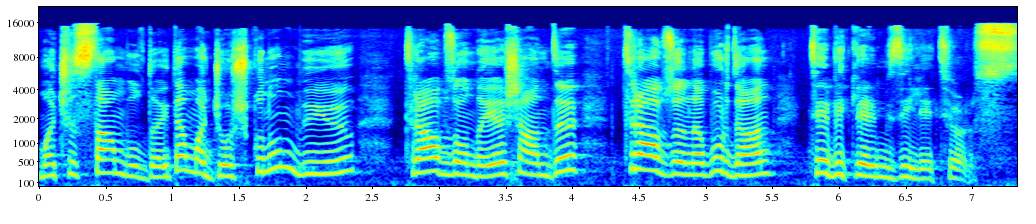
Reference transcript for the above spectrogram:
Maç İstanbul'daydı ama coşkunun büyüğü Trabzon'da yaşandı. Trabzon'a buradan tebriklerimizi iletiyoruz.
